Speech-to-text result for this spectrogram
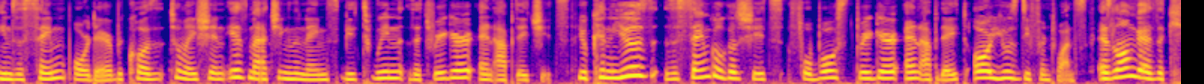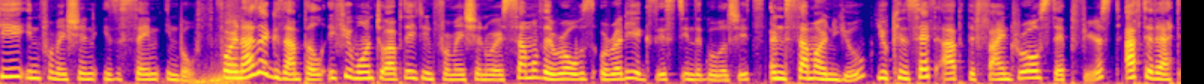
in the same order because automation is matching the names between the trigger and update sheets. You can use the same Google Sheets for both trigger and update or use different ones, as long as the key information is the same in both. For another example, if you want to update information where some of the rows already exist in the Google Sheets and some are new, you can set up the find row step first. After that,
